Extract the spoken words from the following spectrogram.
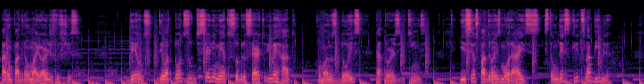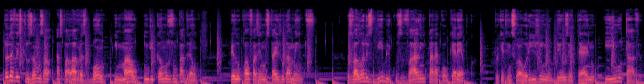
para um padrão maior de justiça. Deus deu a todos o discernimento sobre o certo e o errado. Romanos 2, 14 e 15. E seus padrões morais estão descritos na Bíblia. Toda vez que usamos as palavras bom e mal, indicamos um padrão, pelo qual fazemos tais julgamentos. Os valores bíblicos valem para qualquer época, porque têm sua origem no Deus eterno e imutável.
